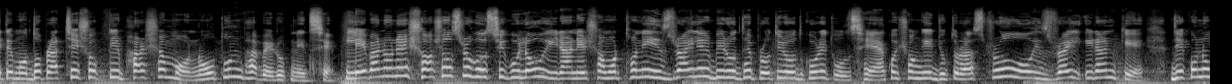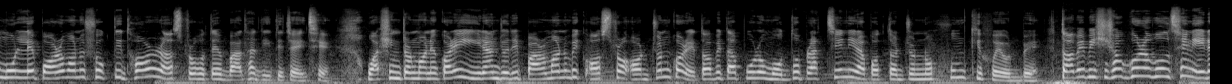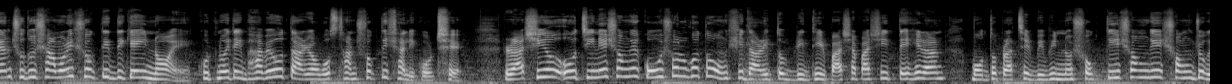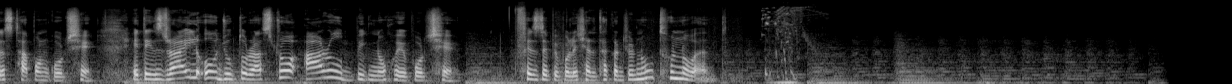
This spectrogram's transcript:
এতে মধ্যপ্রাচ্যের শক্তির ভারসাম্য নতুনভাবে রূপ নিচ্ছে। লেবাননের সশস্ত্র গোষ্ঠীগুলোও ইরানের সমর্থনে ইসরায়েলের বিরুদ্ধে প্রতিরোধ গড়ে তুলছে। একই সঙ্গে যুক্তরাষ্ট্র ও ইসরায়েল ইরানকে যে কোনো মূল্যে পরমাণু শক্তিধর রাষ্ট্র হতে বাধা দিতে চাইছে। ওয়াশিংটন মনে করে, ইরান যদি পারমাণবিক অস্ত্র অর্জন করে, তবে তা পুরো মধ্যপ্রাচ্যের নিরাপত্তার জন্য হুমকি হয়ে উঠবে। তবে বিশেষজ্ঞরা বলছেন, ইরান শুধু সামরিক শক্তির দিকেই নয়, কূটনৈতিকভাবেও তার অবস্থান শক্তিশালী করছে। রাশিয়া ও চীনের সঙ্গে কৌশলগত অংশীদারিত্ব বৃদ্ধির পাশাপাশি তেহরান, মধ্যপ্রাচ্যের বিভিন্ন শক্তির সঙ্গে সংযোগ স্থাপন করছে। এতে ইসরায়েল ও যুক্তরাষ্ট্র আরও উদ্বিগ্ন হয়ে পড়ছে। ফেস বলে সাথে থাকার জন্য ধন্যবাদ।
